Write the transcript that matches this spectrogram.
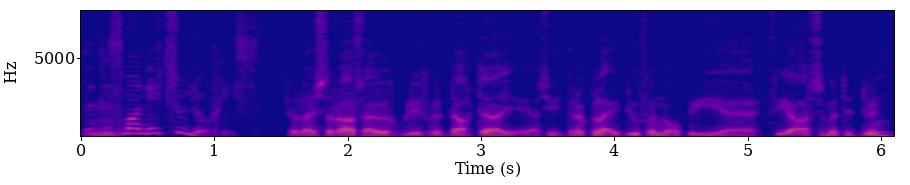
Dit Hmm. is maar net so logies. So luisteraars, hou asseblief gedagte as jy druk wil uitoefen op die uh, veearts om te doen.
